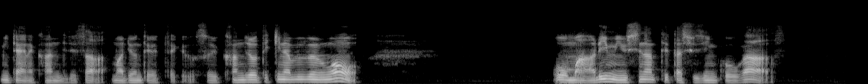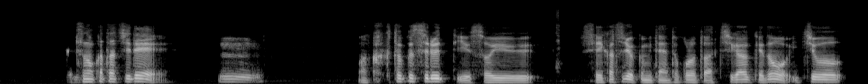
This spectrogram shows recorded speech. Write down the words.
みたいな感じでさ、まあ、リョンテが言ってたけど、そういう感情的な部分を、を、まあ、ある意味失ってた主人公が、別の形で、うん。まあ、獲得するっていう、そういう生活力みたいなところとは違うけど、一応、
